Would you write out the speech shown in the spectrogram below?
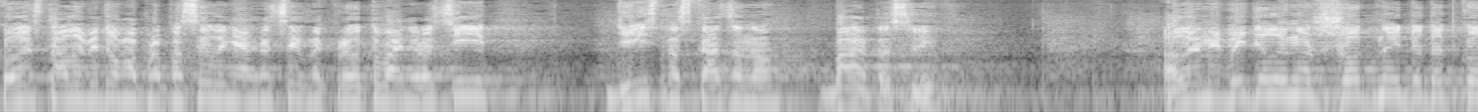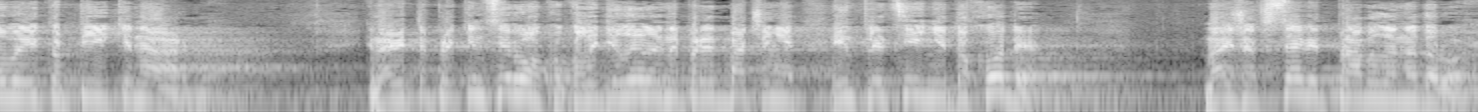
коли стало відомо про посилення агресивних приготувань Росії, дійсно сказано багато слів. Але не виділено жодної додаткової копійки на армію. І навіть наприкінці року, коли ділили непередбачені інфляційні доходи, майже все відправили на дороги.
